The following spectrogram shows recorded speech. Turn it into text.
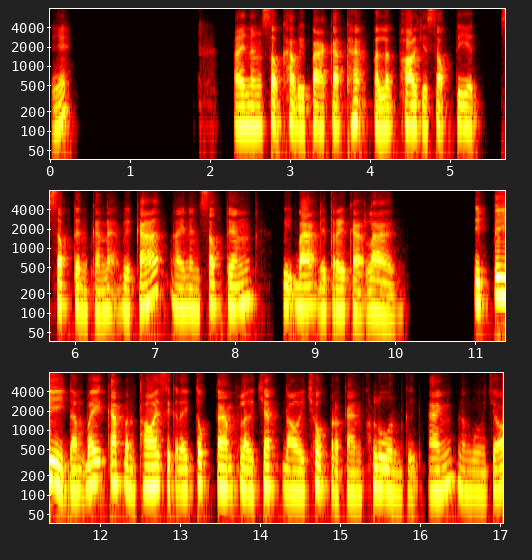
ឃើញទេហើយនឹងសុខវិបាកដ្ឋៈផលិតផលជាសុខទៀតសុខទាំងគណៈវាកើតហើយនឹងសុខទាំងវិបាកដែលត្រូវកើតឡើង ទី2ដើម្បីកាត់បន្ថយសេចក្តីទុក្ខតាមផ្លូវចិត្តដោយឈប់ប្រកាន់ខ្លួនគឺអញនឹងមួយចោ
